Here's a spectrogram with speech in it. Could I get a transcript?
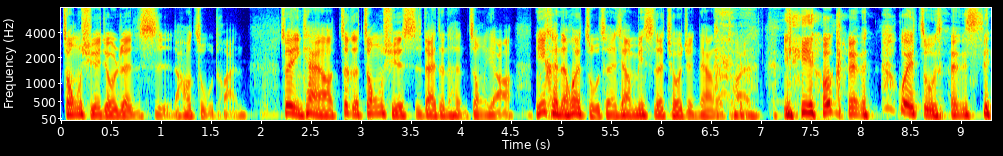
中学就认识，然后组团，所以你看啊，这个中学时代真的很重要。你可能会组成像 Mr. Children 那样的团，你有可能会组成像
